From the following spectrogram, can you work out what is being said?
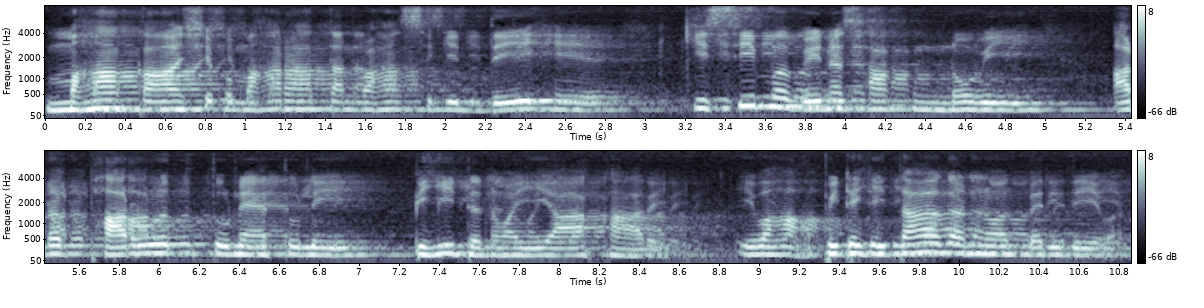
මහාකාශප මහරහතන් වහන්සේගේ දේහය කිසිම වෙනසක් නොවී අර පරුවත තුන ඇතුළේ පිහිටනවයි ආකාරය. ඒවා අපිට හිතාගන්නවත් බැරි දේවල්.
